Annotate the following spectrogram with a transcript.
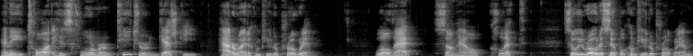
And he taught his former teacher, Geschke, how to write a computer program. Well, that somehow clicked. So he wrote a simple computer program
